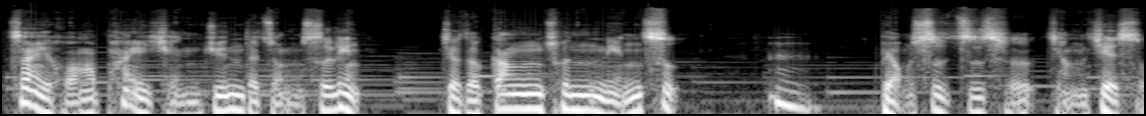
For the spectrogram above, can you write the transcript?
在华派遣军的总司令叫做冈村宁次，嗯，表示支持蒋介石。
